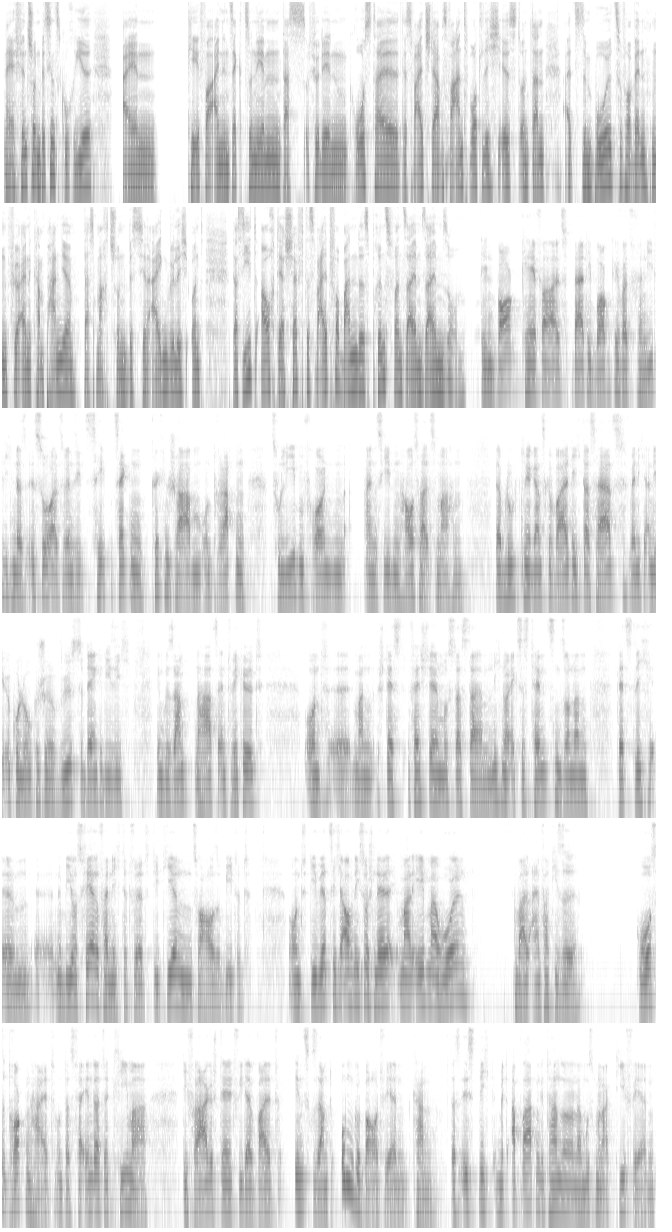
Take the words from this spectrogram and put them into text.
Naja, ich finde es schon ein bisschen skurril, ein Käfer, ein Insekt zu nehmen, das für den Großteil des Waldsterbens verantwortlich ist und dann als Symbol zu verwenden für eine Kampagne, das macht schon ein bisschen eigenwillig und das sieht auch der Chef des Waldverbandes, Prinz von Salm Salm so den Borkenkäfer als Bertie Borkenkäfer zu verniedlichen, das ist so, als wenn Sie Zecken, Küchenschaben und Ratten zu lieben Freunden eines jeden Haushalts machen. Da blutet mir ganz gewaltig das Herz, wenn ich an die ökologische Wüste denke, die sich im gesamten Harz entwickelt und äh, man feststellen muss, dass da nicht nur Existenzen, sondern letztlich ähm, eine Biosphäre vernichtet wird, die Tieren zu Hause bietet. Und die wird sich auch nicht so schnell mal eben erholen weil einfach diese große Trockenheit und das veränderte Klima die Frage stellt, wie der Wald insgesamt umgebaut werden kann. Das ist nicht mit Abwarten getan, sondern da muss man aktiv werden.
